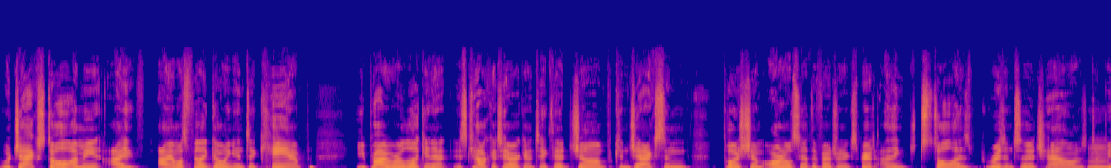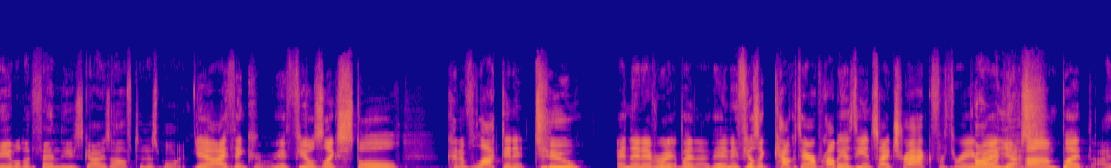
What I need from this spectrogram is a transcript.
with Jack Stoll, I mean, I I almost feel like going into camp, you probably were looking at is Calcaterra going to take that jump? Can Jackson push him? Arnold's got the veteran experience. I think Stoll has risen to the challenge to be mm. able to fend these guys off to this point. Yeah, I think it feels like Stoll kind of locked in at two. And then everybody, but and it feels like Calcaterra probably has the inside track for three, Probably, right? yes. Um, but I,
